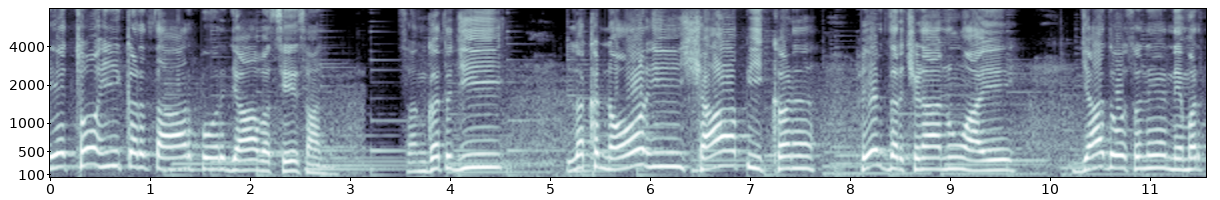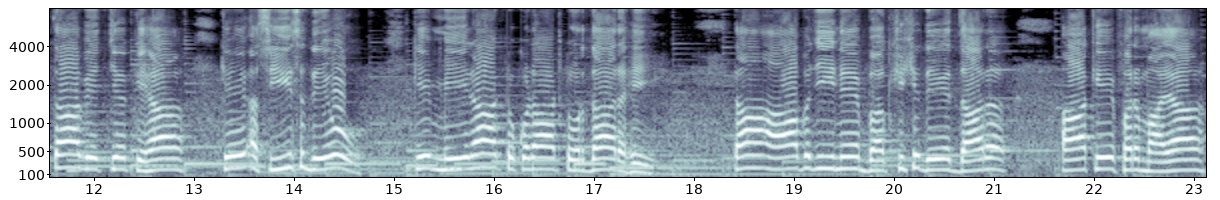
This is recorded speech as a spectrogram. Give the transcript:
ਇੱਥੋਂ ਹੀ ਕਰਤਾਰਪੁਰ ਜਾ ਵਸੇ ਸਨ। ਸੰਗਤ ਜੀ, ਲਖਨੌਰ ਹੀ ਸ਼ਾਹ ਭੀਖਣ ਫਿਰ ਦਰਸ਼ਨਾਂ ਨੂੰ ਆਏ। ਜਦ ਉਸਨੇ ਨਿਮਰਤਾ ਵਿੱਚ ਕਿਹਾ ਕਿ ਅਸੀਸ ਦਿਓ ਕਿ ਮੇਰਾ ਟੁਕੜਾ ਟੁਰਦਾ ਰਹੇ, ਤਾਂ ਆਪ ਜੀ ਨੇ ਬਖਸ਼ਿਸ਼ ਦੇ ਦਰ ਆ ਕੇ ਫਰਮਾਇਆ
